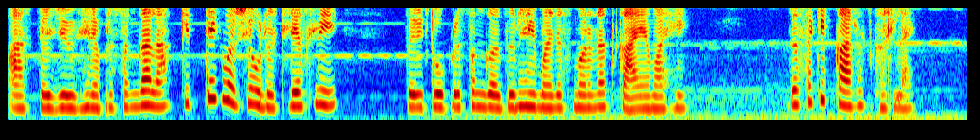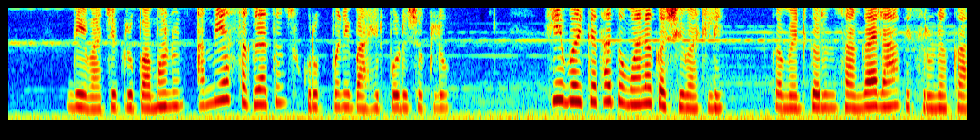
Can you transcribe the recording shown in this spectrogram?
आज त्या जीवघेण्या प्रसंगाला कित्येक वर्षे उलटली असली तरी तो प्रसंग अजूनही माझ्या स्मरणात कायम आहे. जसा की कालच घडलाय. देवाची कृपा म्हणून आम्ही या सगळ्यातून सुखरूपपणे बाहेर पडू शकलो. ही बैकथा तुम्हाला कशी वाटली? कमेंट करून सांगायला विसरू नका.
